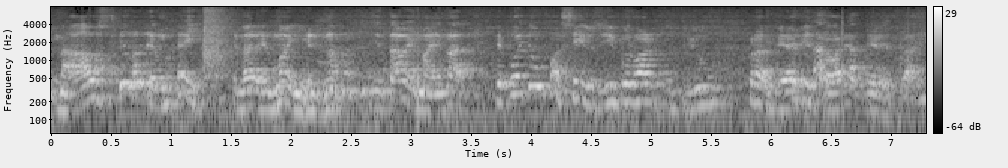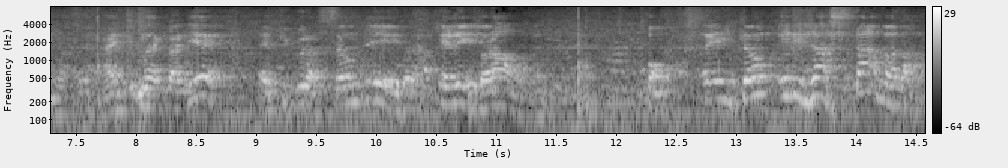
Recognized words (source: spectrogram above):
na Áustria e na Alemanha, na Alemanha, ele não acreditava em mais nada. Depois deu um passeiozinho por Arco do Triunfo para ver a vitória dele. Aí aquilo ali é, é figuração de eleitoral. Né? Bom, então ele já estava lá.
